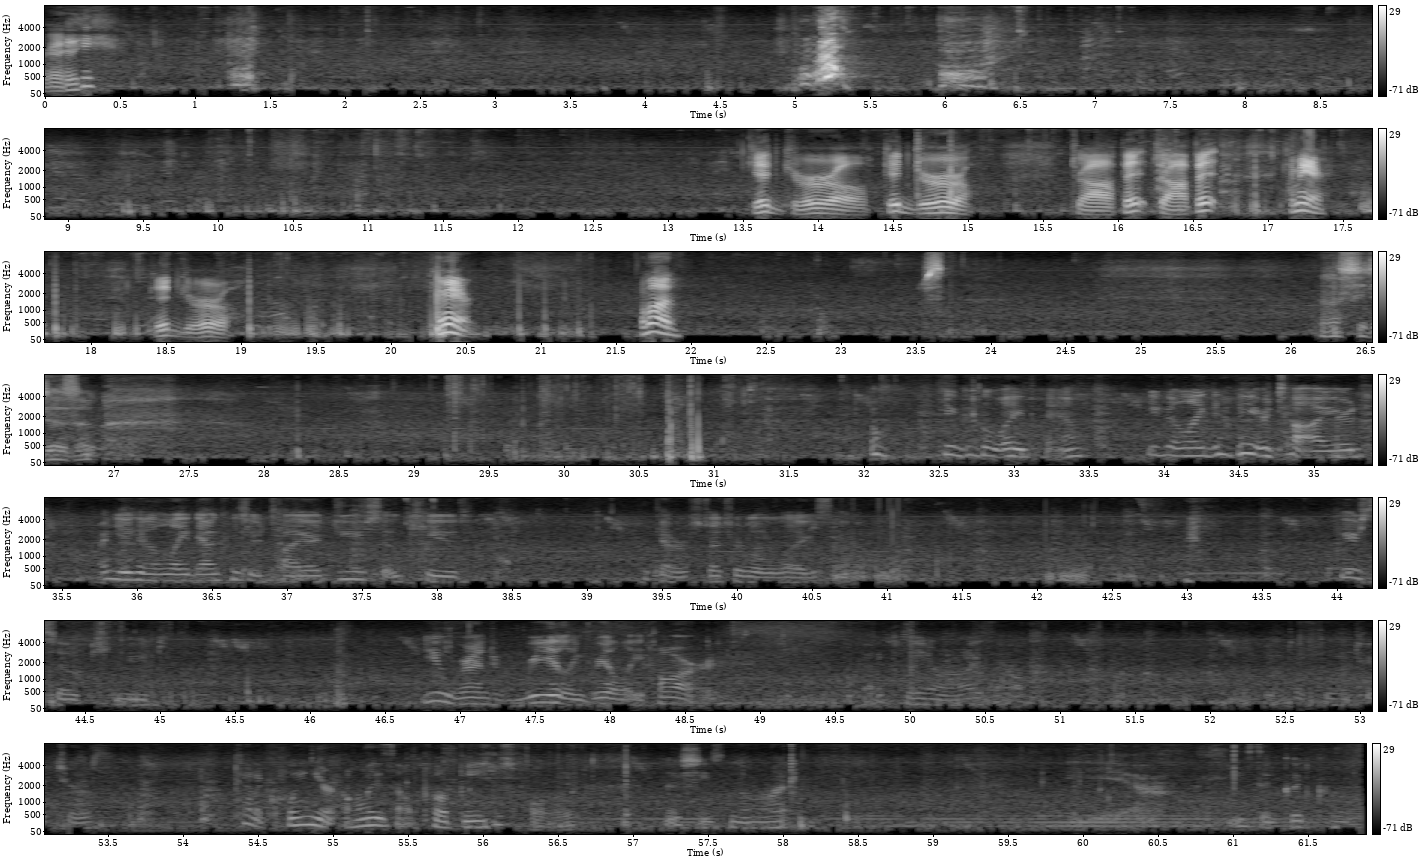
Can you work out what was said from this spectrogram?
Ready? Good girl. Good girl. Drop it. Drop it. Come here. Good girl. Come here. Come on. No, she doesn't. You gonna lay down? You gonna lay down? You're tired. Are you gonna lay down because you're tired? You're so cute. Look at her stretch her little legs out. You're so cute. You ran really, really hard. Gotta clean her eyes out. Doing pictures. Gotta clean your eyes out, puppy. She's fine. No, she's not. Yeah, she's a good girl.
